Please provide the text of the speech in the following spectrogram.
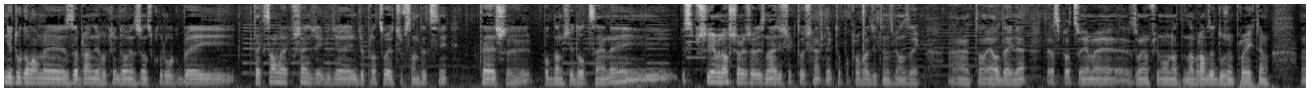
Niedługo mamy zebranie w Okręgowym Związku Rugby i tak samo jak wszędzie, gdzie, gdzie pracuję, czy w Sandycji, też y, poddam się do oceny i z przyjemnością, jeżeli znajdzie się ktoś chętny, kto poprowadzi ten związek, e, to ja odejdę. Teraz pracujemy z moją firmą nad naprawdę dużym projektem. E,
